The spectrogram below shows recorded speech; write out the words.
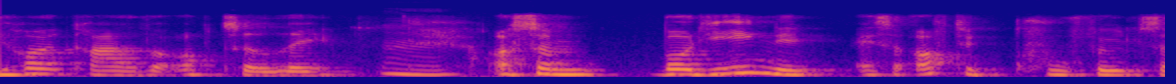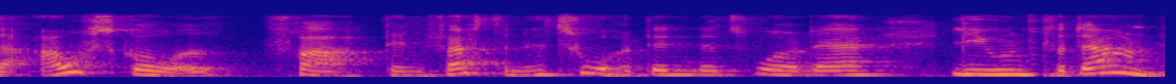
i høj grad var optaget af, mm. og som, hvor de egentlig altså ofte kunne føle sig afskåret fra den første natur, den natur, der er liven for døren,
